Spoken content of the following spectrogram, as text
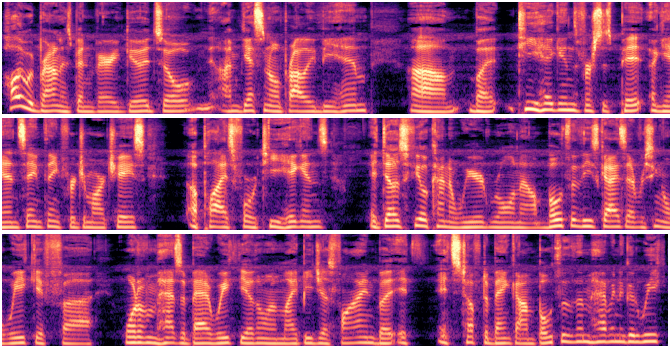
Hollywood Brown has been very good, so I'm guessing it'll probably be him. Um, but Tee Higgins versus Pitt, again, same thing for Ja'Marr Chase, applies for Tee Higgins. It does feel kind of weird rolling out both of these guys every single week. If uh, one of them has a bad week, the other one might be just fine, but it's, it's tough to bank on both of them having a good week.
